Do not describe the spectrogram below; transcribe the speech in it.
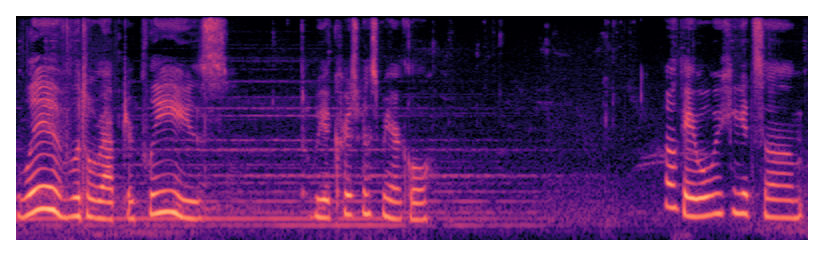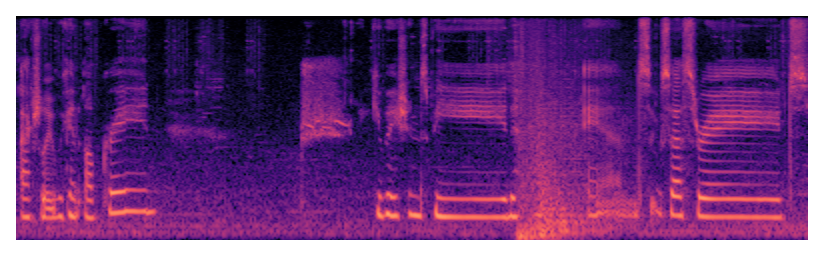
Live, little raptor, please. It'll be a Christmas miracle. Okay, well, we can get some. Actually, we can upgrade incubation speed and success rate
